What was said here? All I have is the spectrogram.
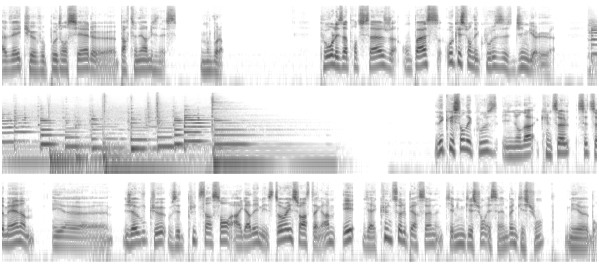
avec vos potentiels partenaires business. Donc voilà. Pour les apprentissages, on passe aux questions des quiz. Jingle. Les questions des quiz, il n'y en a qu'une seule cette semaine. Et euh, j'avoue que vous êtes plus de 500 à regarder mes stories sur Instagram et il n'y a qu'une seule personne qui a mis une question et c'est même pas une question. Mais euh, bon,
